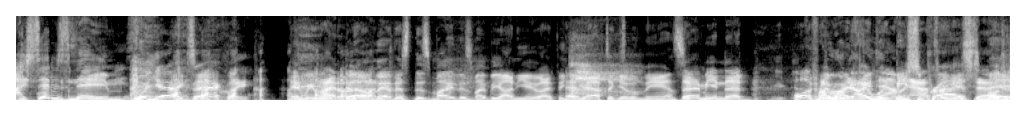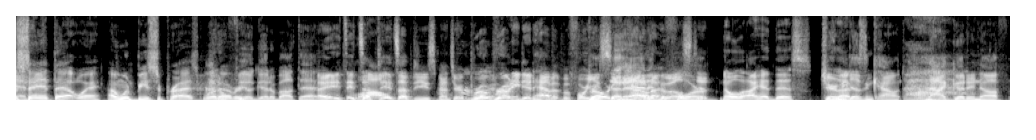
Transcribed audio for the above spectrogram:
I said his name. Well, yeah, exactly. And we weren't I don't know, man. This this might this might be on you. I think you have to give him the answer. I mean that. Hold on, I wouldn't, I wouldn't be surprised. I'll just say it that way. I wouldn't be surprised. I don't Whatever. feel good about that. Uh, it's it's up to, it's up to you, Spencer. Bro, Brody did have it before you said it. I had don't know it who before. else did. No, I had this. Jeremy That- doesn't count. Not good enough.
